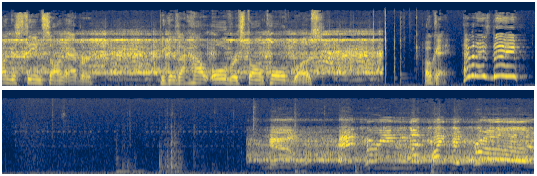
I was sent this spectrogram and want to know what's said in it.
Longest theme song ever because of how over Stone Cold was. Okay. Have a nice day. Now, entering the Titantron.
